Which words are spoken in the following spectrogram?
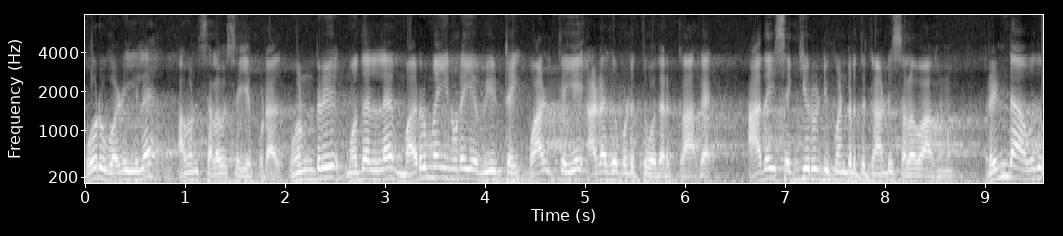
ஒரு வழியில் அவன் செலவு செய்யக்கூடாது. ஒன்று முதல்ல மறுமையினுடைய வீட்டை வாழ்க்கையை அழகுபடுத்துவதற்காக. அதை செக்யூரிட்டி பண்ணுறதுக்காண்டி செலவாகணும். ரெண்டாவது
